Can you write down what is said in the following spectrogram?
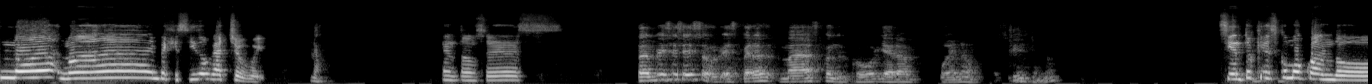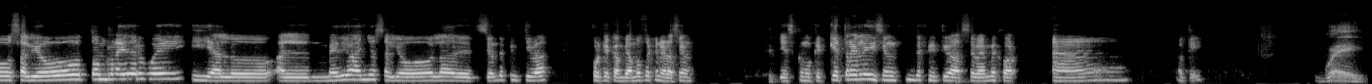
no ha, no ha envejecido gacho, güey. No. Entonces, Tal vez es eso. Esperas más cuando el juego ya era bueno. por sí ¿no? siento que es como cuando salió Tomb Raider, güey, y a lo- al medio año salió la edición definitiva porque cambiamos de generación. Sí. Y es como que, ¿qué trae la edición definitiva? Se ve mejor. Ah, ok. Güey.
